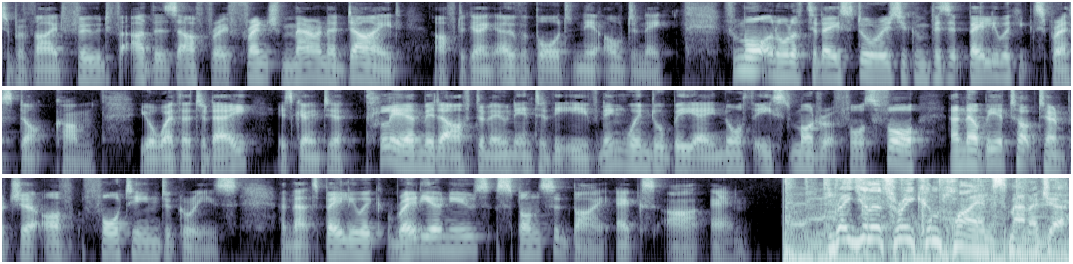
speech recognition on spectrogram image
to provide food for others after a French mariner died after going overboard near Alderney. For more on all of today's stories, you can visit bailiwickexpress.com. Your weather today is going to clear mid afternoon into the evening. Wind will be a northeast moderate force 4, and there'll be a top temperature of 14 degrees. And that's Bailiwick Radio News, sponsored by XRM. Regulatory Compliance Manager,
